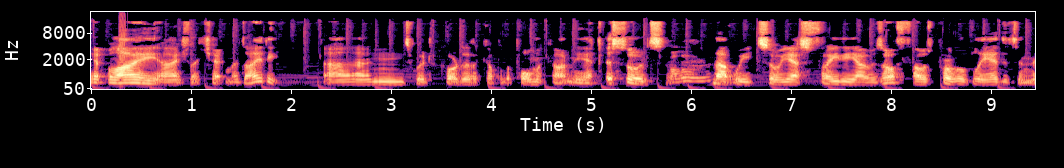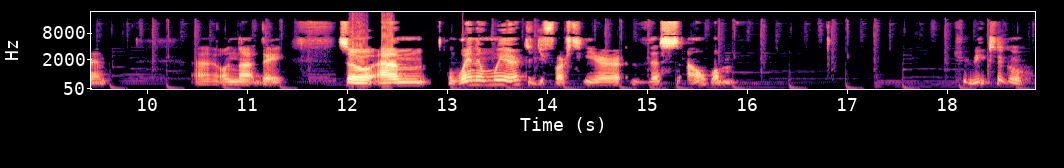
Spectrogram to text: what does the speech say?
Yeah, well, I actually checked my diary and we'd recorded a couple of Paul McCartney episodes Oh, that week. So, yes, Friday I was off. I was probably editing them uh, on that day. So, um, when and where did you first hear this album? two weeks ago.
